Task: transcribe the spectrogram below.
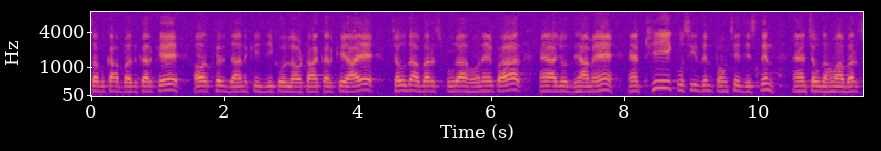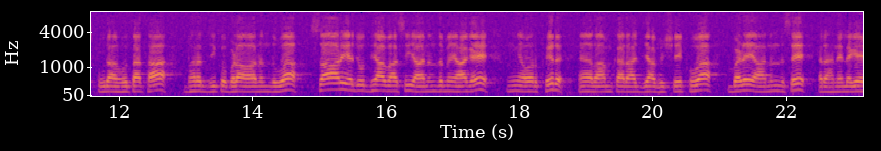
सबका बध करके और फिर जानकी जी को लौटा करके आए। चौदह वर्ष पूरा होने पर अयोध्या में ठीक उसी दिन पहुँचे जिस दिन चौदहवा वर्ष पूरा होता था। भरत जी को बड़ा आनंद हुआ। सारे अयोध्या वासी आनंद में आ गए, और फिर राम का राज्याभिषेक हुआ, बड़े आनंद से रहने लगे।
